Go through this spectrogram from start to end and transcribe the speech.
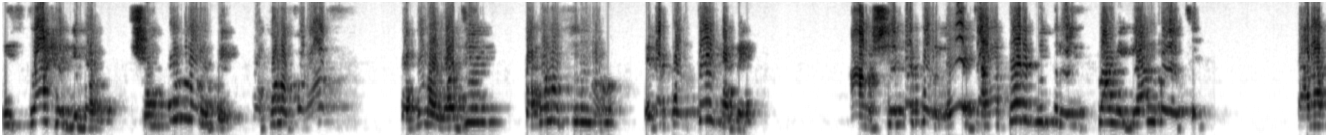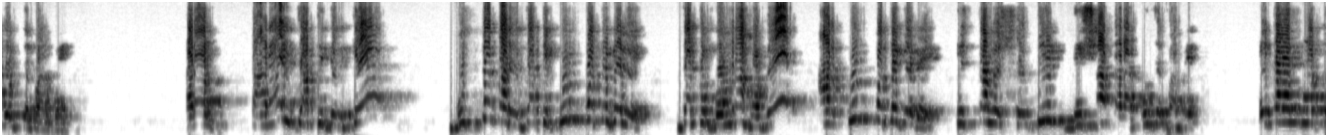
ইসলাহের গিবত সম্পূর্ণরূপে কখনো ফরজ, কখনো ওয়াজিব, কখনো শূন্য এটা করতেই হবে। আর সেটা করলে যাদের ভিতরে ইসলামী জ্ঞান রয়েছে, তারা করতে পারবে। কারণ তারাই জাতিদেরকে বুঝতে পারে জাতি কোন পথে গেলে জাতি গোমরা হবে আর কোন পথে গেলে ইসলামের সঠিক দিশা তারা খুঁজে পাবে। এটা একমাত্র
